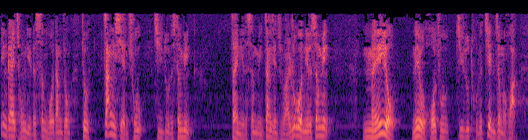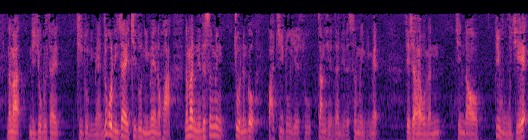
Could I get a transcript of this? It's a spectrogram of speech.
应该从你的生活当中就彰显出基督的生命，在你的生命彰显出来。如果你的生命没有没有活出基督徒的见证的话，那么你就不在基督里面。如果你在基督里面的话，那么你的生命就能够把基督耶稣彰显在你的生命里面。接下来我们进到第五节，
